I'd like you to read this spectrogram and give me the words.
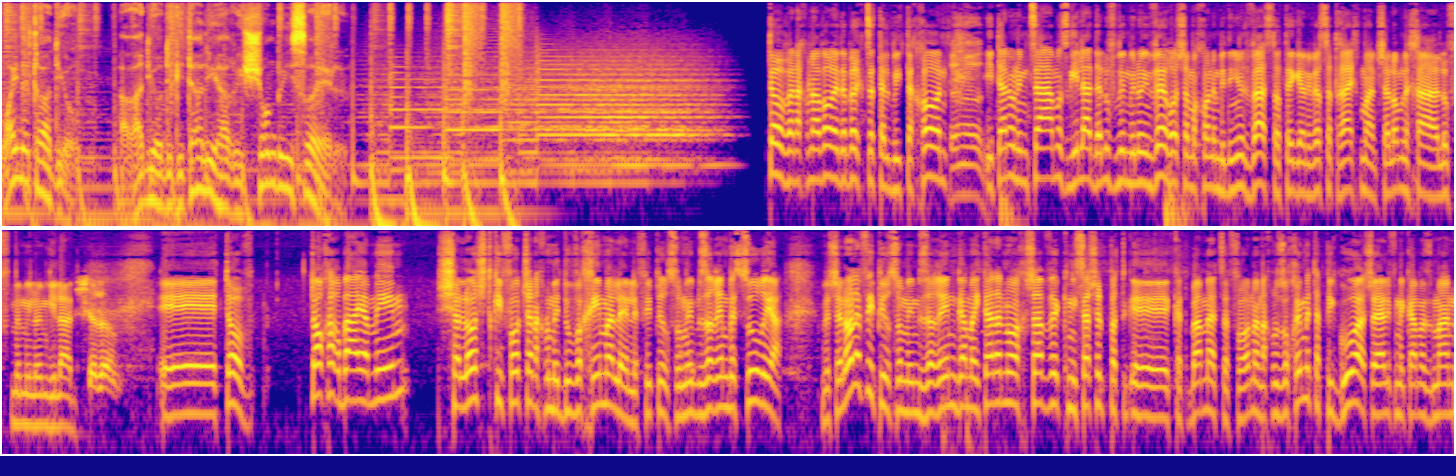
ויינט רדיו, הרדיו דיגיטלי הראשון בישראל. טוב, אנחנו נעבור לדבר קצת על ביטחון. איתנו נמצא עמוס גלעד, אלוף במילואים וראש המכון למדיניות ואסטרטגיה, אוניברסיטת רייכמן. שלום לך, אלוף במילואים גלעד. שלום. אה, טוב, תוך ארבעה ימים, שלוש תקיפות שאנחנו מדווחים עליהן לפי פרסומים זרים בסוריה. ושלא לפי פרסומים זרים, גם הייתה לנו עכשיו כניסה של פת... אה, כטב"ם מהצפון. אנחנו זוכרים את הפיגוע שהיה לפני כמה זמן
